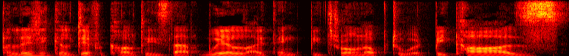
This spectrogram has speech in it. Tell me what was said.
political difficulties that will, I think, be thrown up to it because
